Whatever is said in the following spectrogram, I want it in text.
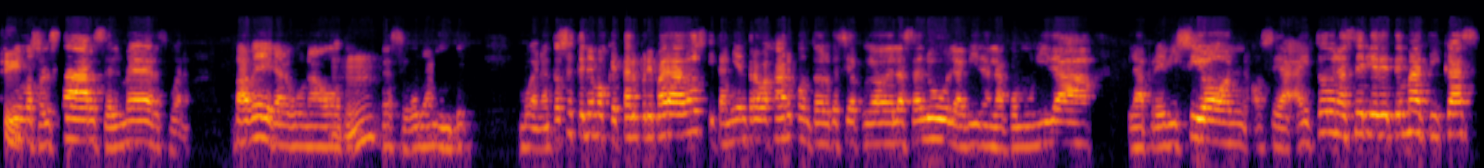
Tuvimos el SARS, el MERS, bueno, va a haber alguna otra, seguramente. Bueno, entonces tenemos que estar preparados y también trabajar con todo lo que sea cuidado de la salud, la vida en la comunidad, la previsión, o sea, hay toda una serie de temáticas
